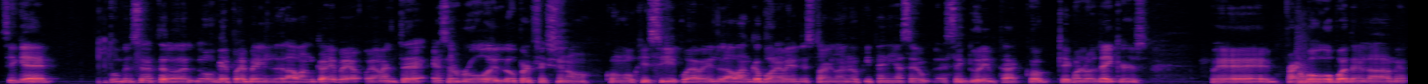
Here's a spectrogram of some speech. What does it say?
Sí que tú mencionaste lo, lo que puede venir de la banca y pues, obviamente ese role él lo perfeccionó con OKC. Puede venir de la banca, puede venir de starting lineup y tenía ese, ese good impact. Que con los Lakers, pues Frank Vogel puede tener la...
